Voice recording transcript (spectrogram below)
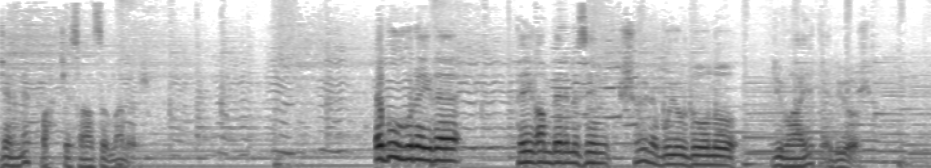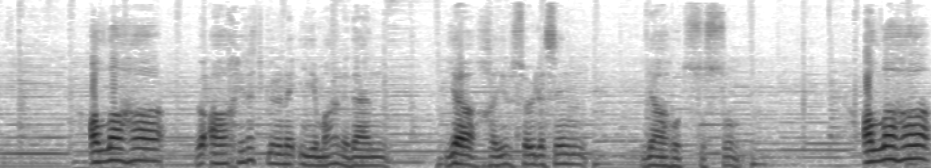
cennet bahçesi hazırlanır. Ebu Hureyre Peygamberimizin şöyle buyurduğunu rivayet ediyor. Allah'a ve ahiret gününe iman eden ya hayır söylesin yahut sussun. Allah'a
